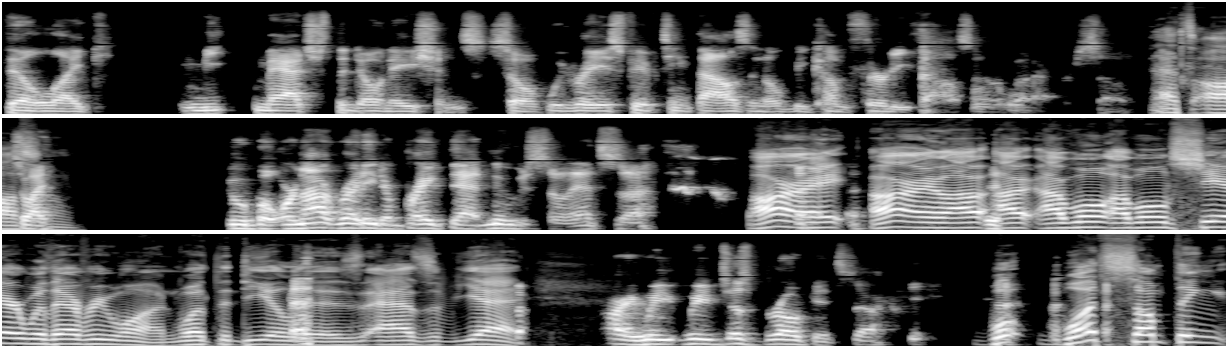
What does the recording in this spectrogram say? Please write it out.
they'll like meet, match the donations. So if we raise fifteen thousand, it'll become thirty thousand or whatever. So that's awesome. So I, but we're not ready to break that news. So that's uh, all right. All right. Well, I, I won't. I won't share with everyone what the deal is as of yet. All right. We we just broke it. Sorry. What What's something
